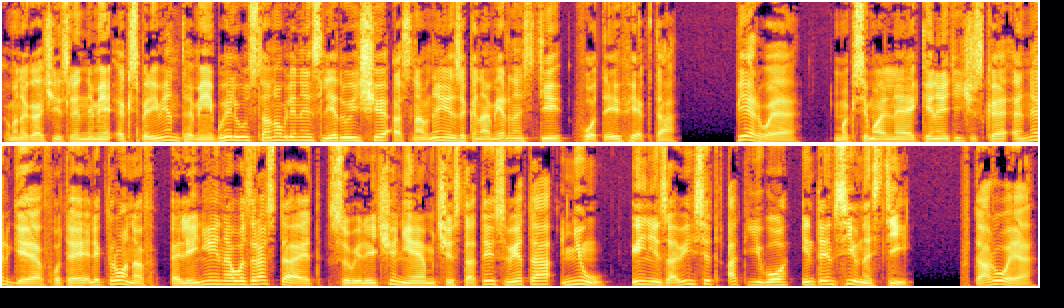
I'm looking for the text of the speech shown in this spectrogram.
Многочисленными экспериментами были установлены следующие основные закономерности фотоэффекта. Первое. Максимальная кинетическая энергия фотоэлектронов линейно возрастает с увеличением частоты света ню и не зависит от его интенсивности. Второе.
